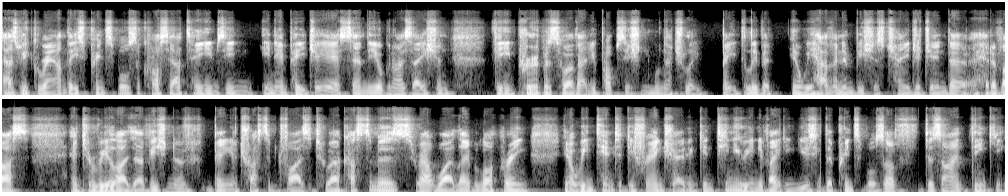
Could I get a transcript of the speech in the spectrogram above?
As we ground these principles across our teams in in MPGS and the organisation, the improvements to our value proposition will naturally be delivered. You know, we have an ambitious change agenda ahead of us, and to realise our vision of being a trusted advisor to our customers through our white label offering, you know, we intend to differentiate and continue innovating using the principles of design thinking.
